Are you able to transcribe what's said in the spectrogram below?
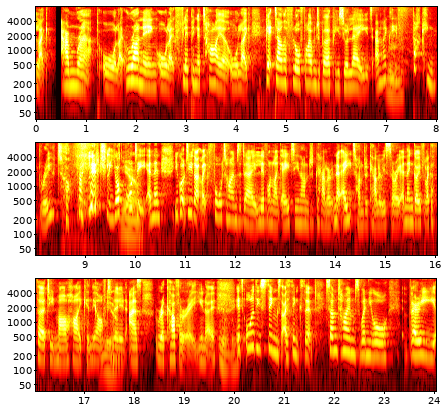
like AMRAP or like running or like flipping a tire or like get down the floor 500 burpees you're late and like it's mm. fucking brutal. Like literally your Yeah. body. And then you've got to do that like four times a day live on like 1800 calories no 800 calories sorry and then go for like a 13 mile hike in the afternoon as recovery you know? Mm-hmm. It's all of these things that i think that sometimes when you're very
